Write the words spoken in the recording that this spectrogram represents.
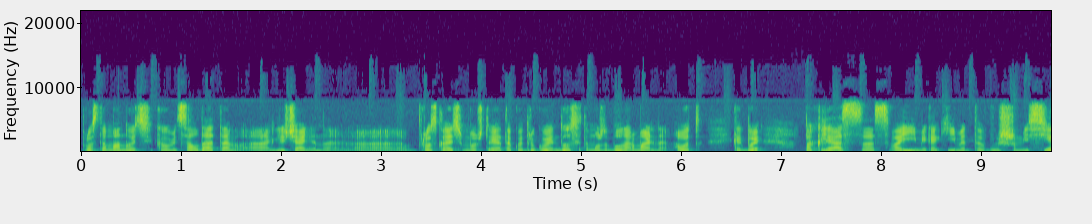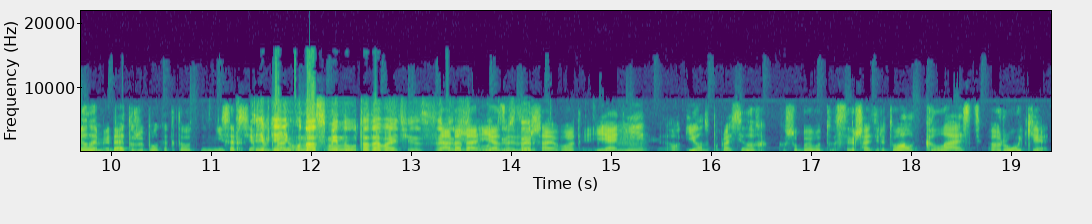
Просто обмануть какого-нибудь солдата, а, англичанина, э, просто сказать ему, что я такой другой индус, это можно было нормально. А вот как бы поклясться своими какими-то высшими силами, да, это уже было как-то вот не совсем. Евгений, правильно. у нас минута, давайте Да-да-да, я завершаю, вот. И они, и он попросил их, чтобы вот совершать ритуал, класть руки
